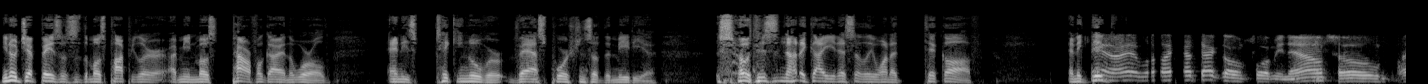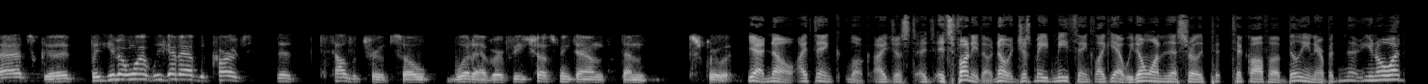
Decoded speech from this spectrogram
you know, Jeff Bezos is the most popular, I mean, most powerful guy in the world, and he's taking over vast portions of the media. So this is not a guy you necessarily want to tick off. And it did. Yeah, I, well, I got that going for me now, so that's good. But you know what? We got to have the courage to tell the truth. So whatever. If he shuts me down, then screw it. Yeah, no, I think, look, I just, it's funny though. No, it just made me think, like, yeah, we don't want to necessarily tick off a billionaire, but you know what?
